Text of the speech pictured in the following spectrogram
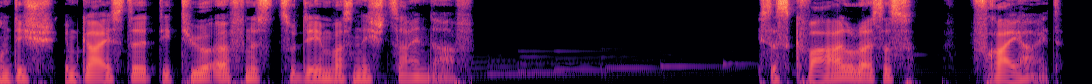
und dich im Geiste die Tür öffnest zu dem, was nicht sein darf. Ist es Qual oder ist es Freiheit?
